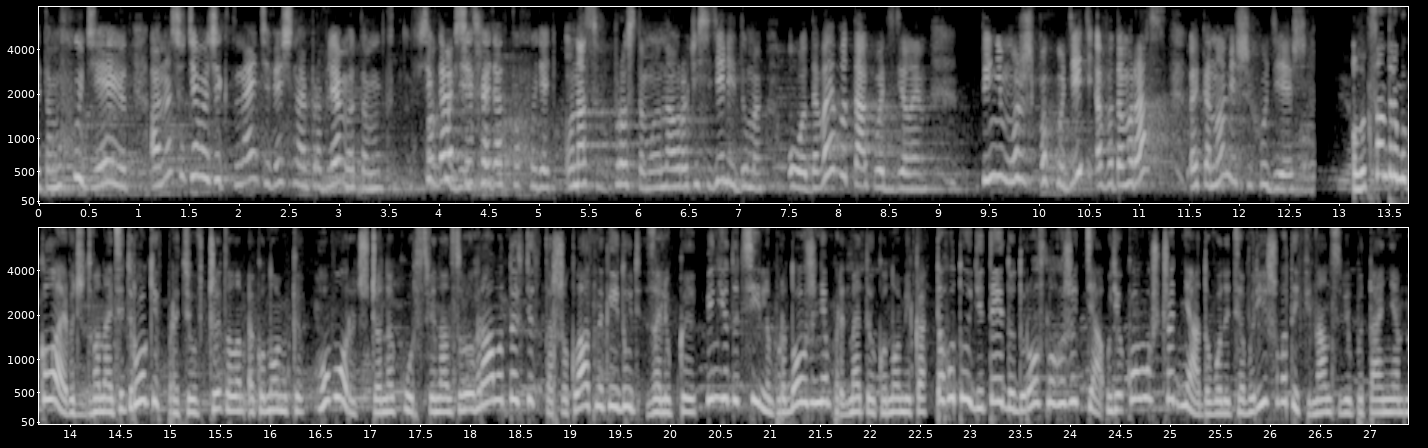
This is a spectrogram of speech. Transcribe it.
и там худеют. А у нас у девочек, знаете, вечная проблема, там всегда все хотят похудеть. У нас просто мы на уроке сидели и думаем, о, давай вот так вот сделаем. Ты не можешь похудеть, а потом раз, экономишь и худеешь. Олександр Миколаєвич 12 років працює вчителем економіки. Говорить, що на курс фінансової грамотності старшокласники йдуть залюбки. Він є доцільним продовженням предмету економіка та готує дітей до дорослого життя, у якому щодня доводиться вирішувати фінансові питання.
